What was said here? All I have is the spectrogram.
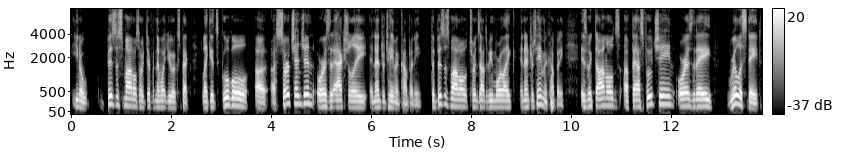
you know business models are different than what you expect like is google a, a search engine or is it actually an entertainment company the business model turns out to be more like an entertainment company is mcdonald's a fast food chain or is it a real estate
